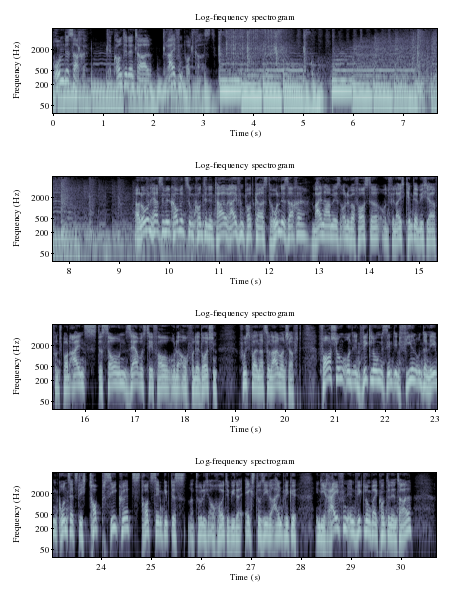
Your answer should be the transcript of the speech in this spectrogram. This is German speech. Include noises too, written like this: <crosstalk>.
Runde Sache, der Continental Reifen Podcast. Hallo und herzlich willkommen zum Continental Reifen Podcast Runde Sache. Mein Name ist Oliver Forster und vielleicht kennt ihr mich ja von Sport 1, The Zone, Servus TV oder auch von der deutschen Fußballnationalmannschaft. Forschung und Entwicklung sind in vielen Unternehmen grundsätzlich top secrets. Trotzdem gibt es natürlich auch heute wieder exklusive Einblicke in die Reifenentwicklung bei Continental.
